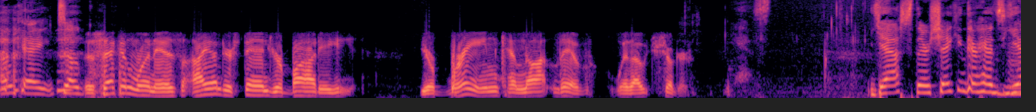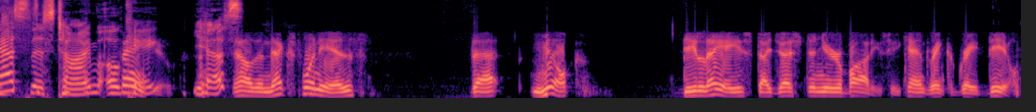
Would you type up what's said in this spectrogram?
Okay, so The second one is I understand your body, your brain cannot live without sugar. yes, they're shaking their heads. Yes, this time. Okay. you. Yes. Now, the next one is that milk delays digestion in your body, so you can't drink a great deal.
